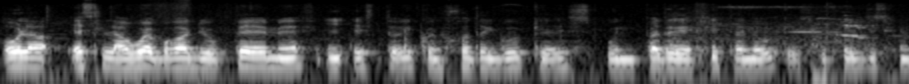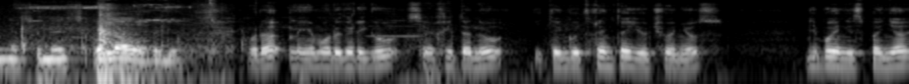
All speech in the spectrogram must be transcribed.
Hola, es la web radio PMF y estoy con Rodrigo, que es un padre gitano que sufre discriminaciones. Hola, Rodrigo. Hola, me llamo Rodrigo, soy gitano y tengo 38 años. Vivo en España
